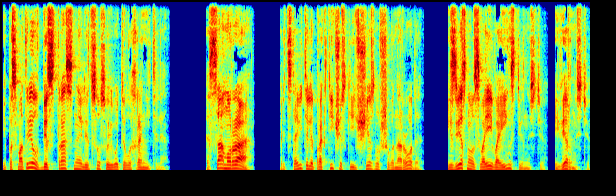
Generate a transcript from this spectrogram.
и посмотрел в бесстрастное лицо своего телохранителя. Эсамура, представителя практически исчезнувшего народа, известного своей воинственностью и верностью.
